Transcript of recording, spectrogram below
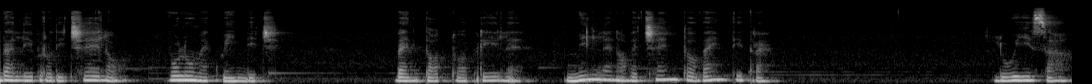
Dal Libro di Cielo, volume 15, 28 aprile 1923. Luisa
